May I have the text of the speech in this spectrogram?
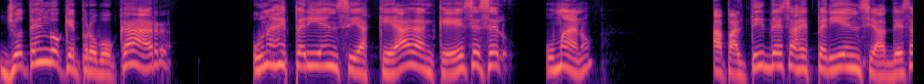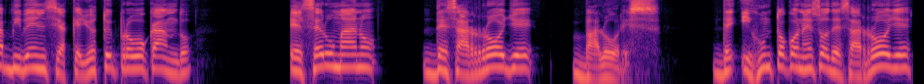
Yo tengo que provocar unas experiencias que hagan que ese ser humano, a partir de esas experiencias, de esas vivencias que yo estoy provocando, el ser humano desarrolle valores y junto con eso desarrolle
